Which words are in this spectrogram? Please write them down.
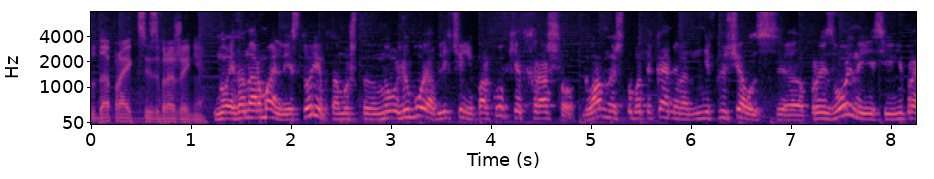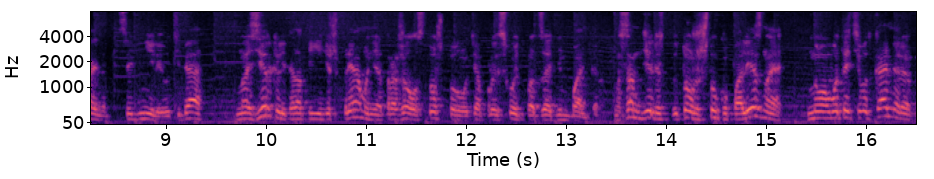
туда проекция изображения. Но это нормальная история, потому что ну, любое облегчение парковки это хорошо. Главное, чтобы эта камера не включалась э, произвольно, если ее неправильно подсоединили. У тебя на зеркале, когда ты едешь прямо, не отражалось то, что у тебя происходит под задним бампером. На самом деле, тоже штука полезная, но вот эти вот камеры,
